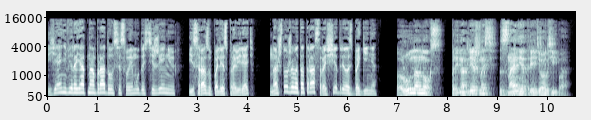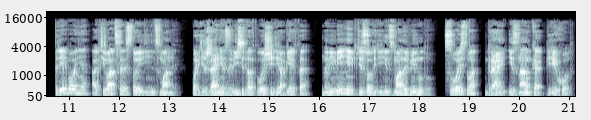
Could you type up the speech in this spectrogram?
Я невероятно обрадовался своему достижению и сразу полез проверять, на что же в этот раз расщедрилась богиня. Руна Нокс. Принадлежность – знание третьего типа. Требование – активация 100 единиц маны. Поддержание зависит от площади объекта, но не менее 500 единиц маны в минуту. Свойства – грань, изнанка, переход.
